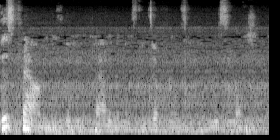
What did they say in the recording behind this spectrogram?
this county is to be the county that makes the difference in this election.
